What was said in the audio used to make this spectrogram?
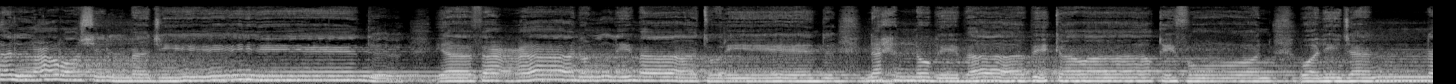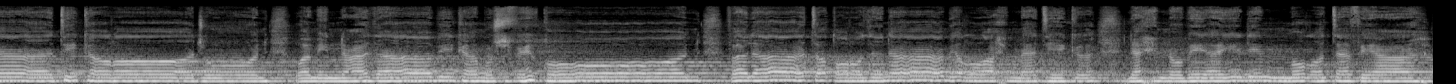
ذا العرش المجيد. فعال لما تريد. نحن ببابك واقفون ولجناتك راجون ومن عذابك مشفقون. فلا تطردنا من رحمتك. نحن بأيد مرتفعة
